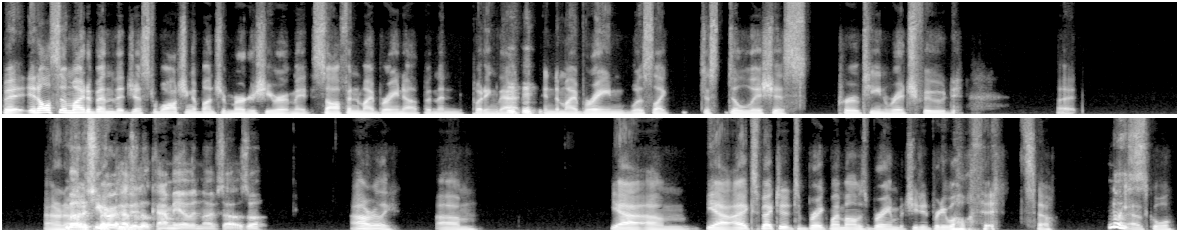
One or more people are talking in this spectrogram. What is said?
but it also might have been that just watching a bunch of Murder She Wrote made softened my brain up, and then putting that into my brain was like just delicious protein rich food. But I don't know. Murder She Wrote has a little cameo in Knives Out as well. Oh, really? Um, yeah, um, yeah. I expected it to break my mom's brain, but she did pretty well with it. So nice. that was cool.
